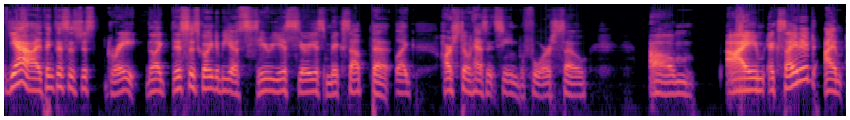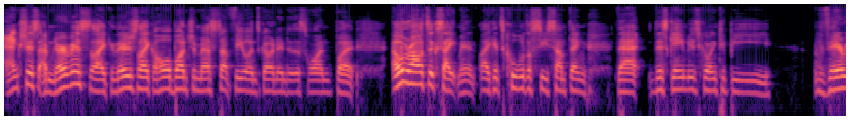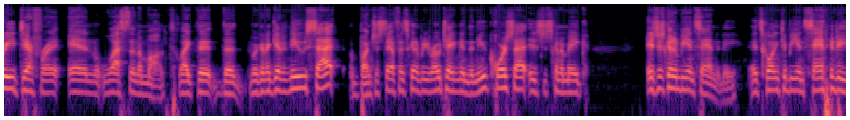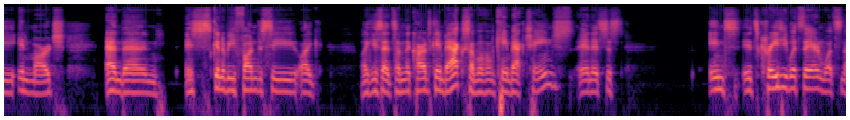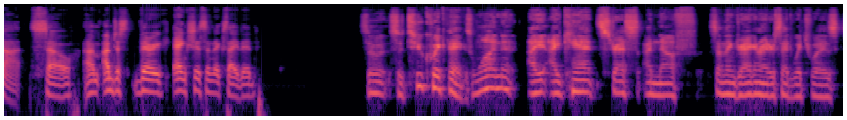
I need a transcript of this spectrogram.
Yeah, I think this is just great. Like this is going to be a serious, serious mix up that like Hearthstone hasn't seen before. So um I'm excited, I'm anxious, I'm nervous. Like there's like a whole bunch of messed up feelings going into this one, but overall it's excitement. Like it's cool to see something that this game is going to be very different in less than a month. Like the the we're gonna get a new set, a bunch of stuff is gonna be rotating, and the new core set is just gonna make it's just gonna be insanity. It's going to be insanity in March, and then it's just gonna be fun to see like like you said, some of the cards came back, some of them came back changed, and it's just it's it's crazy what's there and what's not. So I'm I'm just very anxious and excited. So so two quick things. One, I I can't stress enough something Dragon Rider said, which was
